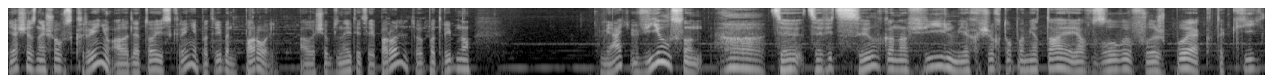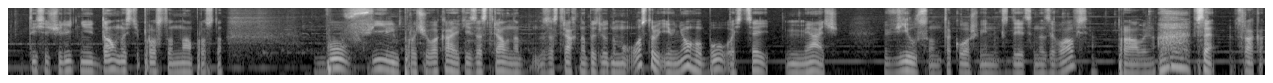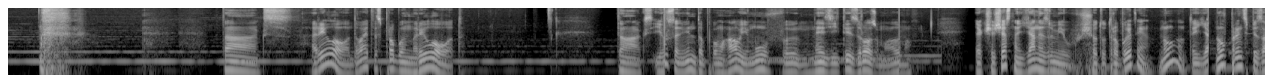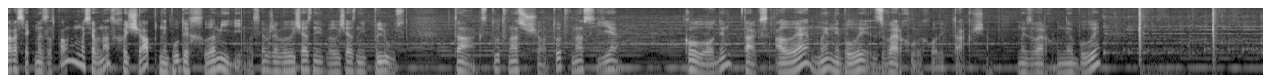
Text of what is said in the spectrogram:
Я ще знайшов скриню, але для тої скрині потрібен пароль. Але щоб знайти цей пароль, то потрібно. М'яч? Вілсон! Це, це відсилка на фільм. Якщо хто пам'ятає, я зловив флешбек такий тисячолітньої давності просто-напросто. Був фільм про чувака, який застряв на, застряг на безлюдному острові, і в нього був ось цей м'яч. Вілсон також він, здається, називався. Правильно. Все, срака. Такс. Reload. Давайте спробуємо reload. Такс. І він допомагав йому в не зійти з розуму. Якщо чесно, я не зрозумів, що тут робити. Ну, то я... ну, в принципі, зараз, як ми заспавнимося, в нас хоча б не буде хламідії. Це вже величезний величезний плюс. Так, тут в нас що? Тут в нас є колоди. Так, але ми не були зверху, виходить. Так, що. Ми зверху не були.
